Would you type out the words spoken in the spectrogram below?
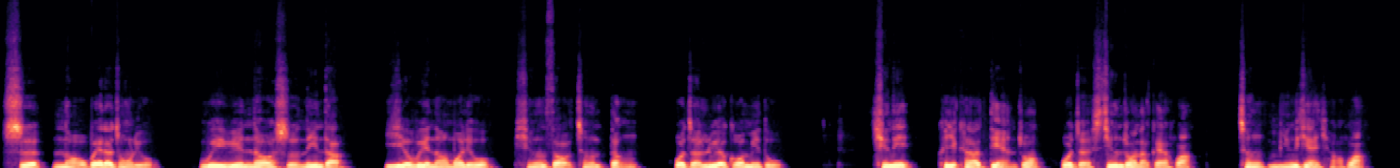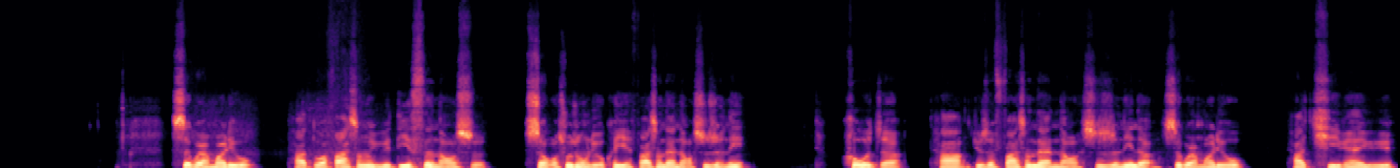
是脑外的肿瘤，位于脑室内的异位脑膜瘤平扫呈等或者略高密度，其内可以看到点状或者星状的钙化，呈明显强化。视管膜瘤。它多发生于第四脑室，少数肿瘤可以发生在脑实质内。后者，它就是发生在脑实质内的视管膜瘤，它起源于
